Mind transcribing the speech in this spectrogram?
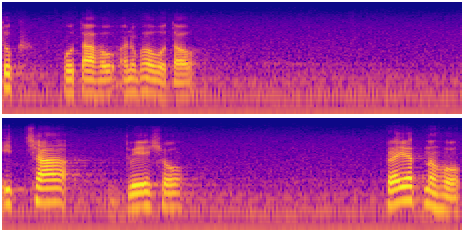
दुख होता हो, अनुभव होता हो, इच्छा, द्वेष हो, प्रयत्न हो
